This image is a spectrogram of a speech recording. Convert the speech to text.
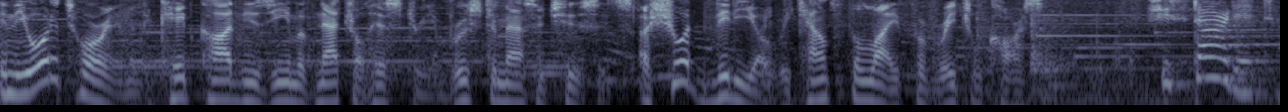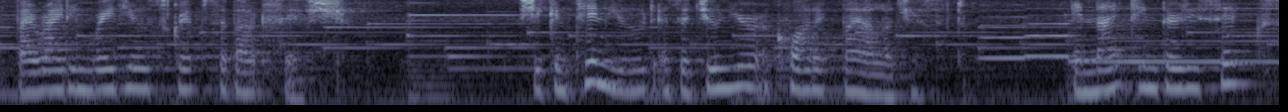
In the auditorium at the Cape Cod Museum of Natural History in Brewster, Massachusetts, a short video recounts the life of Rachel Carson. She started by writing radio scripts about fish. She continued as a junior aquatic biologist. In 1936,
